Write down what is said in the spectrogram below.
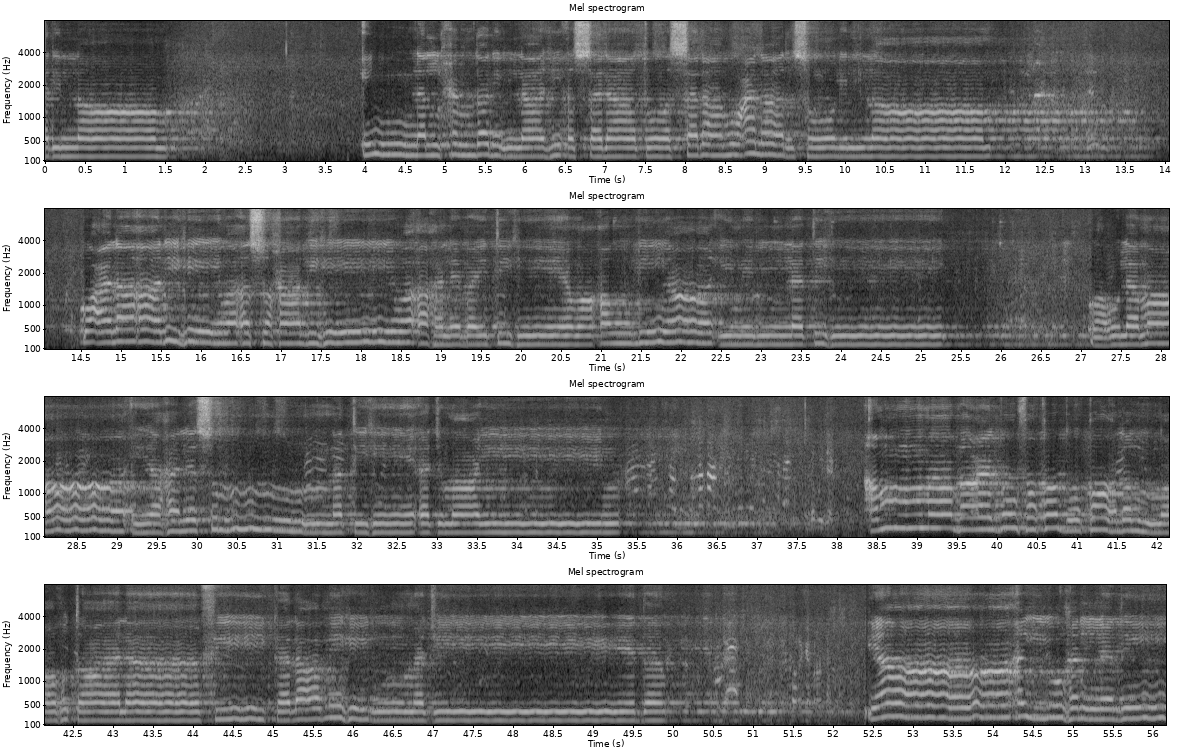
لله إن الحمد لله الصلاة والسلام على رسول الله وعلى آله وأصحابه وأهل بيته وأولياء ملته. وعلماء أهل سنته أجمعين. أما بعد فقد قال الله تعالى في كلامه المجيد. يا أيها الذين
